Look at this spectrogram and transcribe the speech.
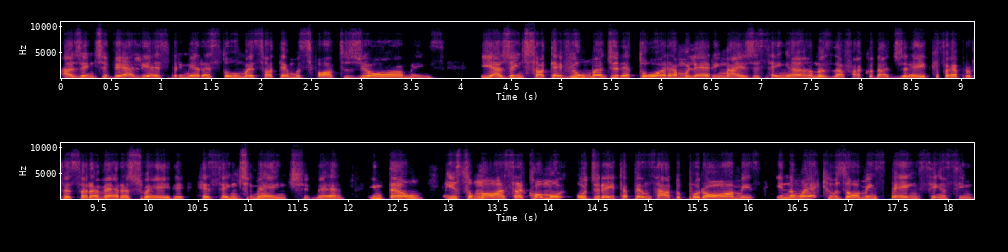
a gente vê ali as primeiras turmas, só temos fotos de homens. E a gente só teve uma diretora, mulher em mais de 100 anos da Faculdade de Direito, que foi a professora Vera Schweire, recentemente, né? Então, isso mostra como o direito é pensado por homens, e não é que os homens pensem assim,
